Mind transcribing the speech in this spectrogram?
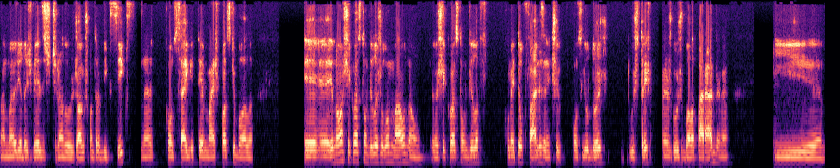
na maioria das vezes, tirando os jogos contra Big Six, né, consegue ter mais posse de bola. É, eu não achei que o Aston Villa jogou mal, não. Eu achei que o Aston Villa cometeu falhas, a gente conseguiu dois, os três primeiros gols de bola parada, né? E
